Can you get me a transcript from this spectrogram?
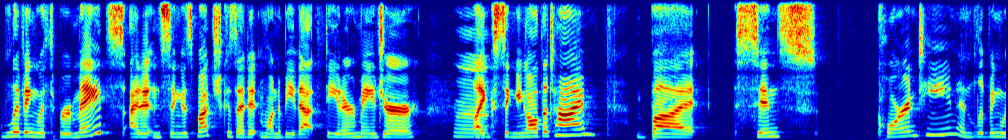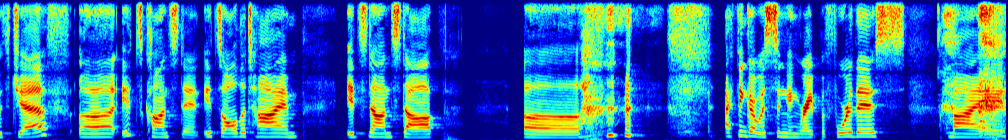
living with roommates, I didn't sing as much because I didn't want to be that theater major, like singing all the time. But since quarantine and living with Jeff, uh, it's constant. It's all the time. It's nonstop. Uh, I think I was singing right before this. My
